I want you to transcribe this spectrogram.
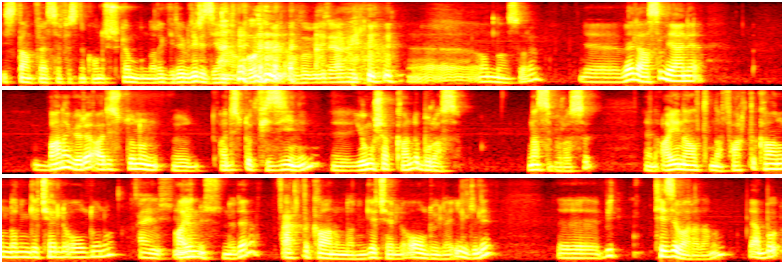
İslam felsefesini konuşurken bunlara girebiliriz yani. Olabilir abi. Ee, ondan sonra e, velhasıl yani bana göre Aristo'nun e, Aristo fiziğinin e, yumuşak karnı burası. Nasıl burası? Yani ayın altında farklı kanunların geçerli olduğunu, ayın üstünde. ayın üstünde de farklı kanunların geçerli olduğuyla ilgili e, bir tezi var adamın. Yani bu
